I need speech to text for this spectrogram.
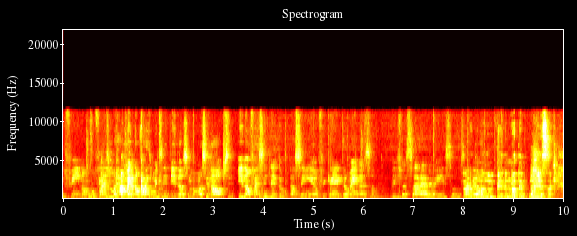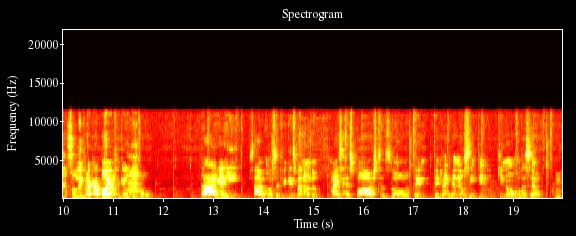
Enfim, não, não faz, realmente não faz muito sentido, assim como a sinopse. E não faz sentido. Assim, eu fiquei também nessa, bicho, é sério isso? Será Sabe? eu tô perdendo meu tempo com isso? O livro acabou e eu fiquei tipo, tá, e aí? Sabe quando você fica esperando mais respostas ou ten- tentar entender o sentido que não aconteceu? Hum.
